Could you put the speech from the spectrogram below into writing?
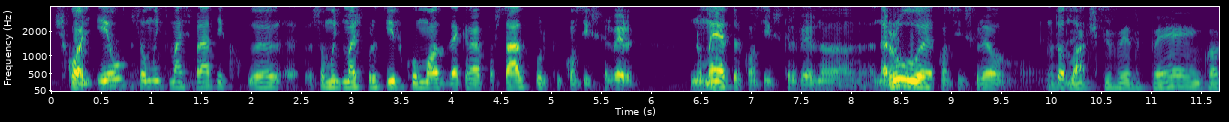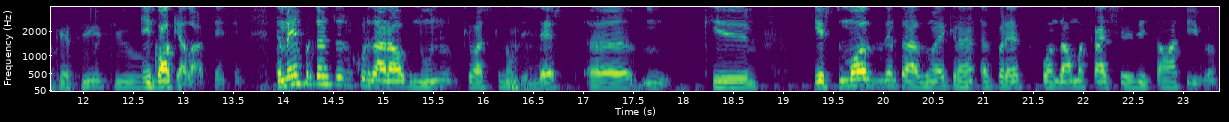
escolhe. Eu sou muito mais prático, uh, sou muito mais produtivo com o modo de ecrã afastado, porque consigo escrever no metro, consigo escrever na, na rua, consigo escrever em todo lado. escrever de pé, em qualquer sítio. Em qualquer lado, sim, sim. Também é importante recordar algo, Nuno, que eu acho que não uhum. disseste, uh, que este modo de entrada no ecrã aparece quando há uma caixa de edição ativa.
